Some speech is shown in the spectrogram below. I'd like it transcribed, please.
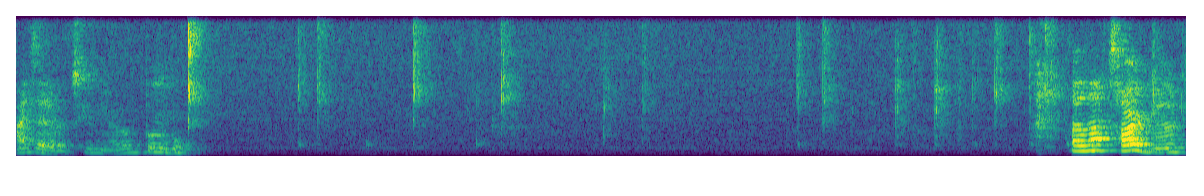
I thought it was gonna go boom. Oh, that's hard mode.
